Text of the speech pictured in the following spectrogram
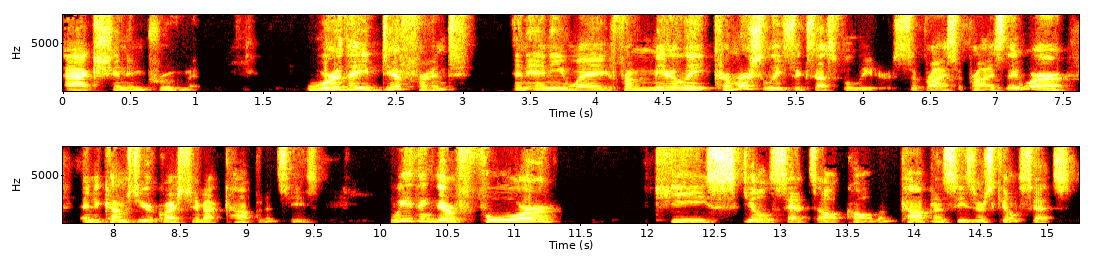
action improvement. Were they different in any way from merely commercially successful leaders? Surprise, surprise, they were. And it comes to your question about competencies. We think there are four key skill sets, I'll call them competencies or skill sets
